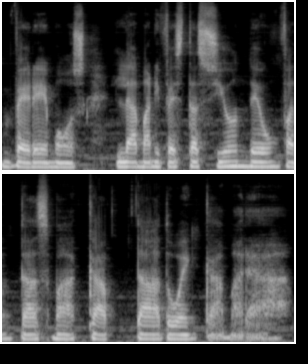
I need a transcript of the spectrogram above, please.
veremos la manifestación de un fantasma captado en cámara.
